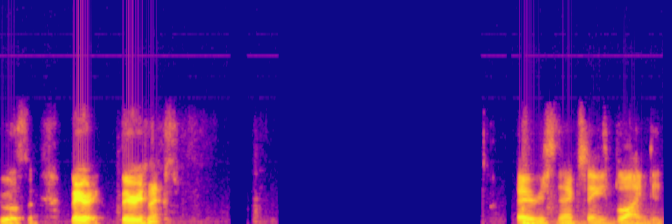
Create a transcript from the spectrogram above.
who else? Barry. Barry's next. Barry's next and he's blinded.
